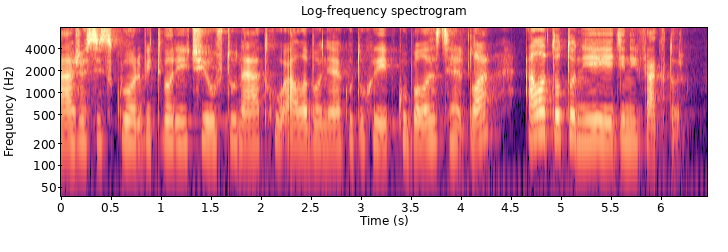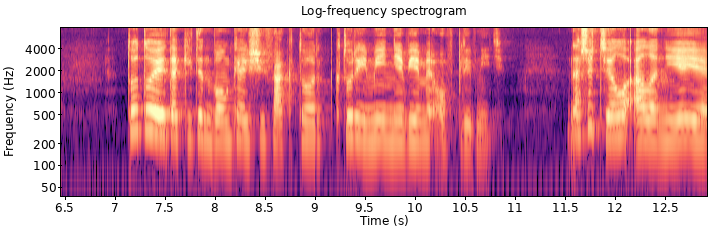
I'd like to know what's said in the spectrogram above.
a že si skôr vytvorí či už tú nádchu alebo nejakú tú chrípku, bolesť hrdla, ale toto nie je jediný faktor. Toto je taký ten vonkajší faktor, ktorý my nevieme ovplyvniť. Naše telo ale nie je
